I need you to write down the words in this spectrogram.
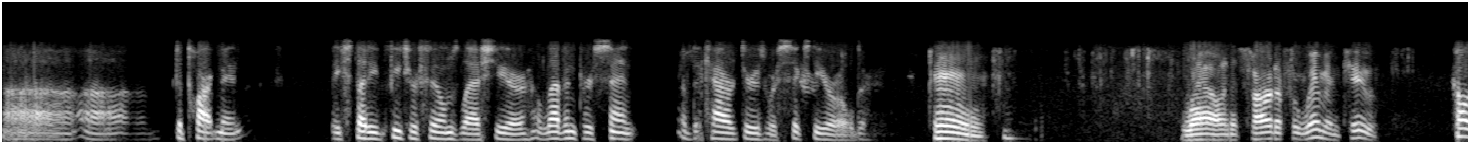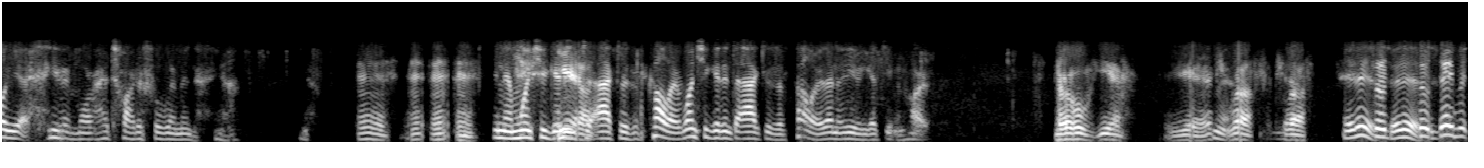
uh, uh, department. They studied feature films last year. Eleven percent of the characters were sixty or older. Mm. Wow, and it's harder for women too. Oh yeah, even more. It's harder for women. Yeah. Mm, mm, mm, mm. And then once you get Yeah. into actors of color, once you get into actors of color, then it even gets even harder. Oh yeah, yeah, it's Yeah. rough. It's rough. It is. So, it is. so David,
